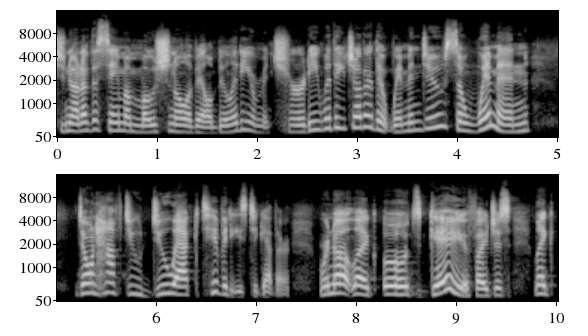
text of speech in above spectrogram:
do not have the same emotional availability or maturity with each other that women do. So women don't have to do activities together. We're not like, oh, it's gay if I just like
